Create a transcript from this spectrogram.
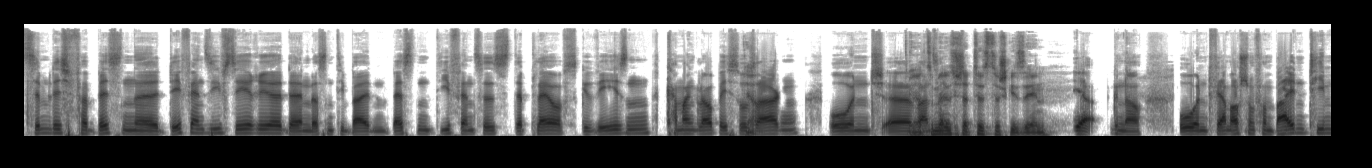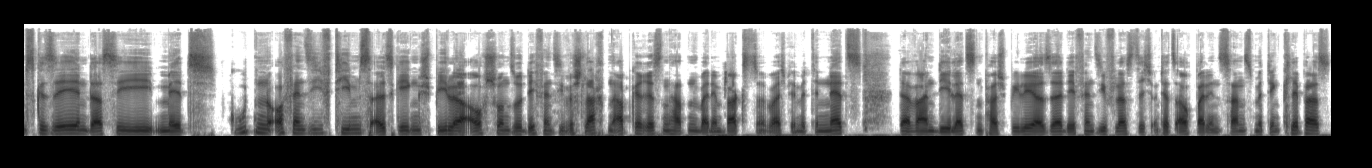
ziemlich verbissene Defensivserie, denn das sind die beiden besten Defenses der Playoffs gewesen, kann man glaube ich so ja. sagen. Und äh, ja, zumindest statistisch gesehen. Ja, genau. Und wir haben auch schon von beiden Teams gesehen, dass sie mit guten Offensivteams als Gegenspieler auch schon so defensive Schlachten abgerissen hatten. Bei den Bucks zum Beispiel mit den Nets. Da waren die letzten paar Spiele ja sehr defensivlastig und jetzt auch bei den Suns mit den Clippers.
